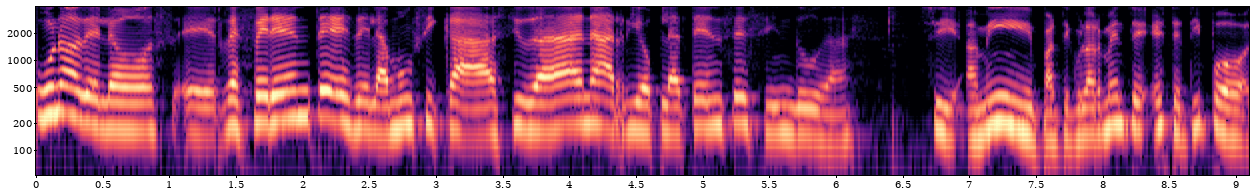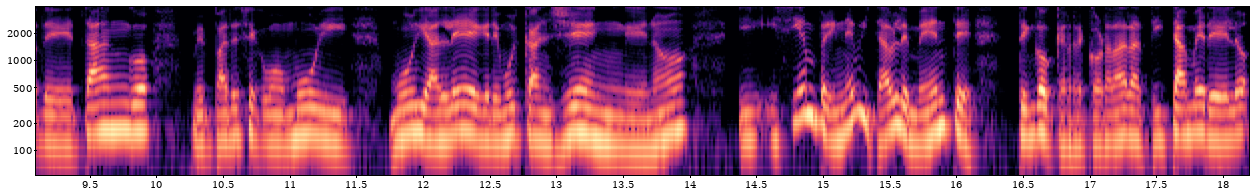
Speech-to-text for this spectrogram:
Uno de los eh, referentes de la música ciudadana rioplatense, sin dudas. Sí, a mí particularmente este tipo de tango me parece como muy, muy alegre, muy canyengue, ¿no? Y, y siempre, inevitablemente, tengo que recordar a Tita Merelo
